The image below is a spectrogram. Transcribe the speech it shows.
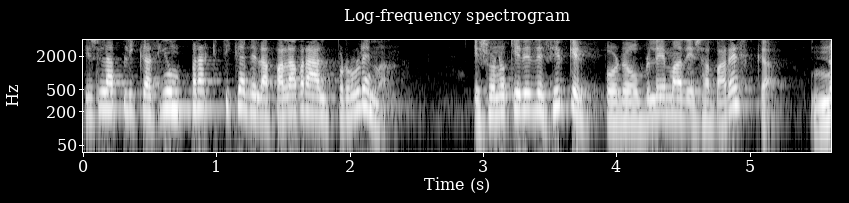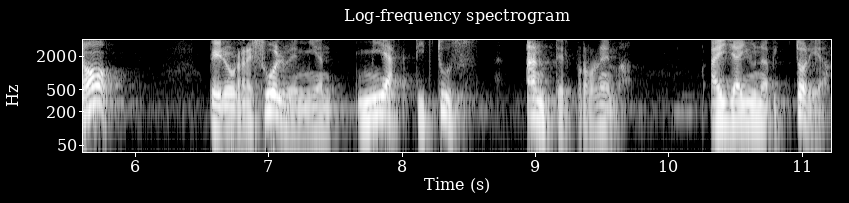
es la aplicación práctica de la palabra al problema. Eso no quiere decir que el problema desaparezca, no, pero resuelve mi, actitud ante el problema. Ahí ya hay una victoria.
